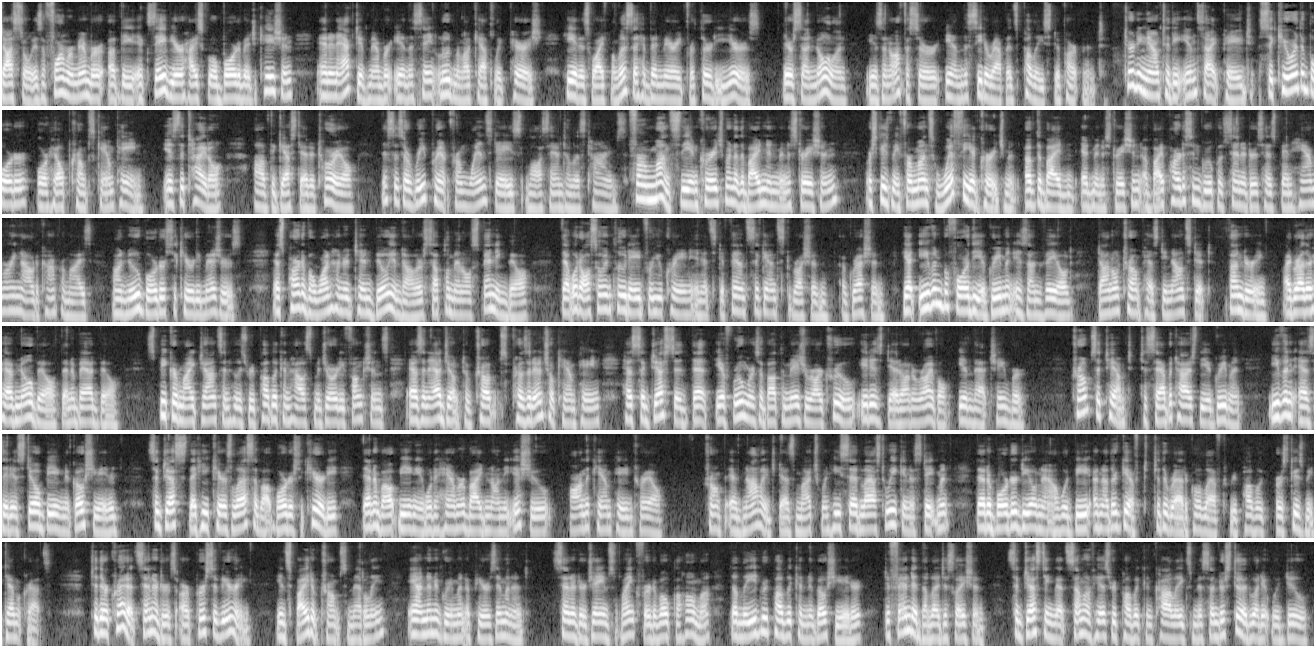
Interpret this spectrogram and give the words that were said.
Dostal is a former member of the Xavier High School Board of Education and an active member in the St. Ludmila Catholic Parish. He and his wife Melissa have been married for 30 years. Their son Nolan is an officer in the Cedar Rapids Police Department. Turning now to the Insight page, Secure the Border or Help Trump's Campaign is the title of the guest editorial. This is a reprint from Wednesday's Los Angeles Times. For months, the encouragement of the Biden administration or excuse me, for months with the encouragement of the Biden administration, a bipartisan group of senators has been hammering out a compromise on new border security measures as part of a $110 billion supplemental spending bill that would also include aid for Ukraine in its defense against Russian aggression. Yet even before the agreement is unveiled, Donald Trump has denounced it, thundering, I'd rather have no bill than a bad bill. Speaker Mike Johnson, whose Republican House majority functions as an adjunct of Trump's presidential campaign, has suggested that if rumors about the measure are true, it is dead on arrival in that chamber. Trump's attempt to sabotage the agreement, even as it is still being negotiated, suggests that he cares less about border security than about being able to hammer Biden on the issue on the campaign trail. Trump acknowledged as much when he said last week in a statement that a border deal now would be another gift to the radical left Republic, or excuse me, Democrats. To their credit, senators are persevering in spite of Trump's meddling, and an agreement appears imminent. Senator James Lankford of Oklahoma, the lead Republican negotiator, defended the legislation, suggesting that some of his Republican colleagues misunderstood what it would do.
